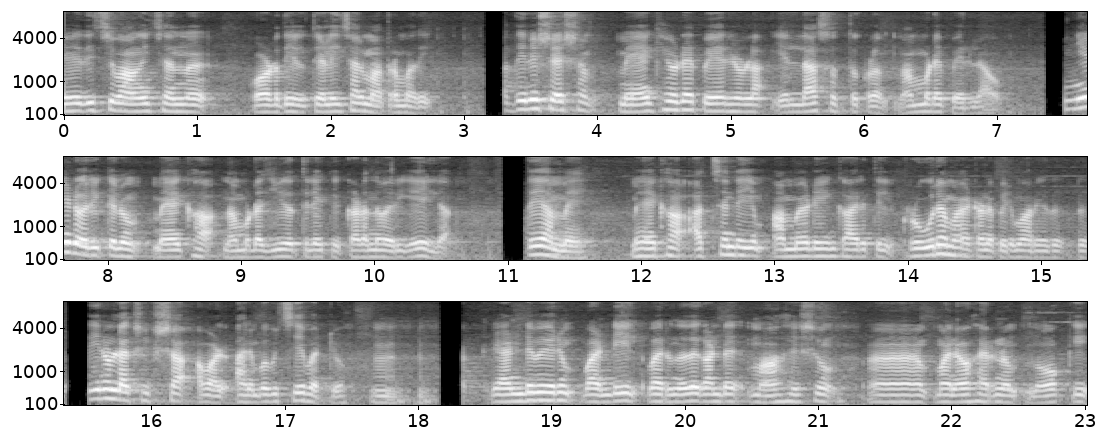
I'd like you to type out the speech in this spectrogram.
എഴുതിച്ച് വാങ്ങിച്ചെന്ന് കോടതിയിൽ തെളിയിച്ചാൽ മാത്രം മതി. അതിനുശേഷം മേഘയുടെ പേരിലുള്ള എല്ലാ സ്വത്തുക്കളും നമ്മുടെ പേരിലാവും. പിന്നീട് ഒരിക്കലും മേഘ നമ്മുടെ ജീവിതത്തിലേക്ക് കടന്നു വരികയില്ല. അതേ അമ്മേ മേഘ അച്ഛന്റെയും അമ്മയുടെയും കാര്യത്തിൽ ക്രൂരമായിട്ടാണ് പെരുമാറിയത്. അതിനുള്ള ശിക്ഷ അവൾ അനുഭവിച്ചേ പറ്റൂ. രണ്ടുപേരും വണ്ടിയിൽ വരുന്നത് കണ്ട് മാഹിഷും മനോഹരനും നോക്കി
